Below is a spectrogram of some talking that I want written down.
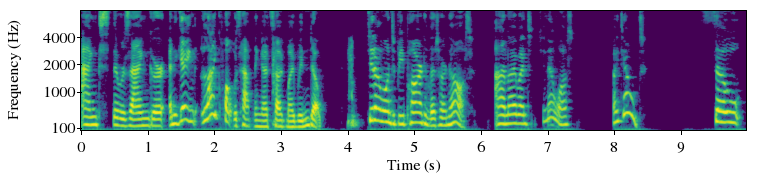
angst, there was anger, and again, like what was happening outside my window did I want to be part of it or not? And I went, do you know what? I don't. So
